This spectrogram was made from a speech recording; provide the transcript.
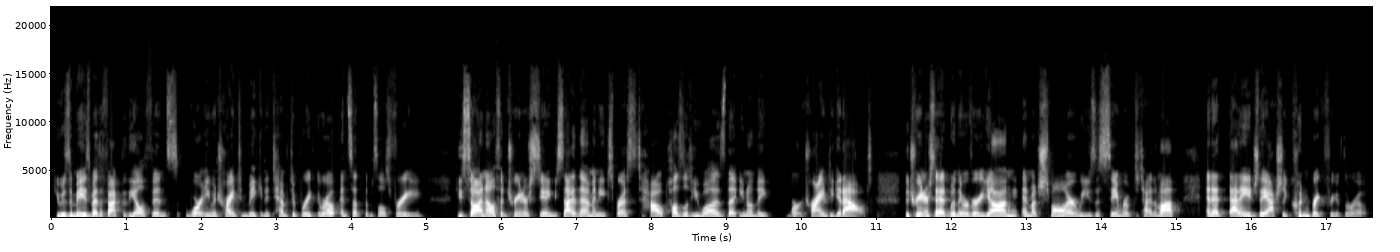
He was amazed by the fact that the elephants weren't even trying to make an attempt to break the rope and set themselves free. He saw an elephant trainer standing beside them and he expressed how puzzled he was that, you know, they weren't trying to get out. The trainer said when they were very young and much smaller, we used the same rope to tie them up. And at that age, they actually couldn't break free of the rope.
